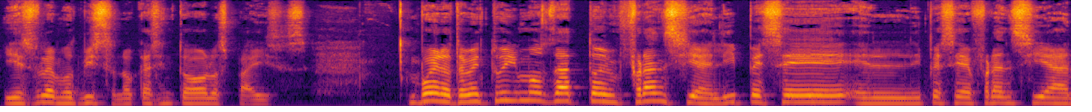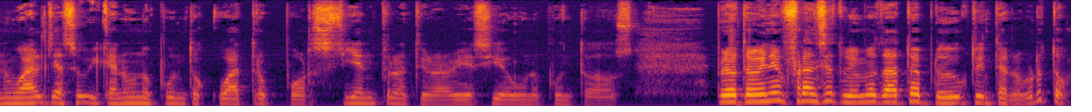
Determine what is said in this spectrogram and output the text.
y eso lo hemos visto, ¿no? Casi en todos los países. Bueno, también tuvimos dato en Francia, el IPC, el IPC de Francia anual ya se ubica en 1.4%, el anterior había sido 1.2%. Pero también en Francia tuvimos dato de Producto Interno Bruto.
